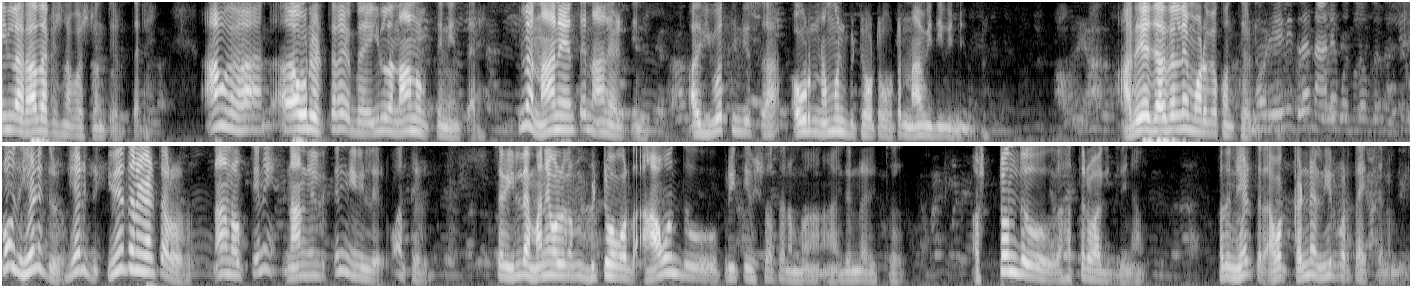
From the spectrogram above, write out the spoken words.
ಇಲ್ಲ ರಾಧಾಕೃಷ್ಣ ಫಸ್ಟ್ ಅಂತ ಹೇಳ್ತಾರೆ. ಆವಾಗ ಅವ್ರು ಹೇಳ್ತಾರೆ "ಬ- ಇಲ್ಲ ನಾನು ಹೋಗ್ತೀನಿ ಅಂತಾರೆ. ಇಲ್ಲ ನಾನೇ ಅಂತ ನಾನು ಹೇಳ್ತೀನಿ. ಅದು ಇವತ್ತಿನ ದಿವಸ ಅವರು ನಮ್ಮನ್ನು ಬಿಟ್ಟು ಹೊಟ್ಟು ಹೊಟ್ಟು ನಾವಿದ್ದೀವಿ ನೀವು ಅದೇ ಜಾಗದಲ್ಲೇ ಮಾಡಬೇಕು ಅಂತ ಹೇಳಿ ಹೌದು ಹೇಳಿದರು ಹೇಳಿದ್ರು. ಇದೇ ಥರ ಹೇಳ್ತಾರೆ ಅವರು. ನಾನು ಹೋಗ್ತೀನಿ ನಾನು ಇಲ್ಲಿರ್ತೀನಿ ನೀವು ಇಲ್ಲಿರು ಅಂತ ಹೇಳಿದ್ರು. ಸರಿ ಇಲ್ಲೇ ಮನೆ ಒಳಗೆ ಬಿಟ್ಟು ಹೋಗೋದು ಆ ಒಂದು ಪ್ರೀತಿ ವಿಶ್ವಾಸ ನಮ್ಮ ಇದನ್ನ ಇತ್ತು ಅದು. ಅಷ್ಟೊಂದು ಹತ್ತಿರವಾಗಿದ್ವಿ ನಾವು. ಅದನ್ನು ಹೇಳ್ತಾರೆ ಅವಾಗ ಕಣ್ಣಲ್ಲಿ ನೀರು ಬರ್ತಾ ಇತ್ತು ನಮಗೆ.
